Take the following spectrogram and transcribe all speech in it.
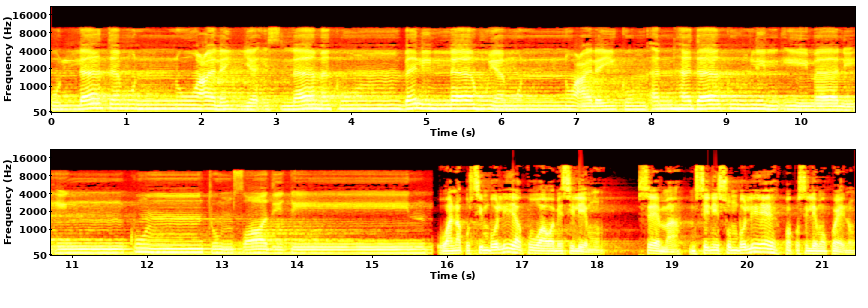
qul la tamunnu alayya islamakum balillahu yamunnu alaykum an hadakum lilimani in kuntum sadiqin, wanakusimbulia kuwa wamesilimu. Sema, msinisumbulie kwa kusilimu kwenu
